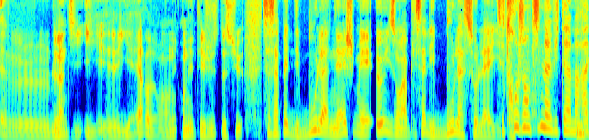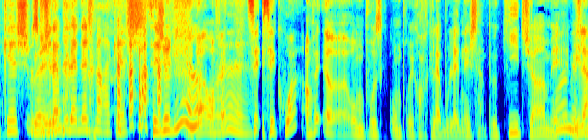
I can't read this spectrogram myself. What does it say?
euh, lundi, hi- hier. On, on était juste dessus. Ça s'appelle des boules à neige, mais eux, ils ont appelé ça les boules à soleil. C'est trop gentil de m'inviter à Marrakech, parce que j'ai la boule à neige Marrakech. C'est joli, hein Alors, en fait, Ouais. c'est- c'est quoi? En fait, euh, on, pourrait, on pourrait croire que la boule à neige, c'est un peu kitsch, hein, mais, Ouais, mais mais c'est là,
